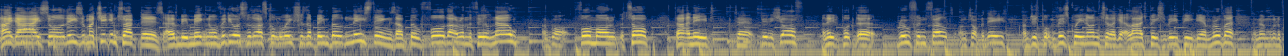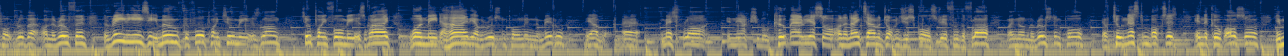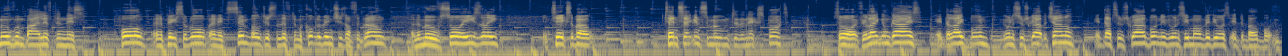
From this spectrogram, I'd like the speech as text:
Hi guys, so these are my chicken tractors. I haven't been making no videos for the last couple of weeks because I've been building these things. I've built four that are on the field now. I've got four more up the top that I need to finish off. I need to put the roofing felt on top of these. I'm just putting Visqueen on until I get a large piece of EPDM rubber and then I'm going to put rubber on the roofing. They're really easy to move. They're 4.2 metres long 2.4 metres wide, 1 metre high. They have a roosting pole in the middle. They have a mesh floor in the actual coop area. So on a night time, the droppings just go straight through the floor when they're on the roosting pole. You have two nesting boxes in the coop also. You move them by lifting this pole and a piece of rope and it's simple just to lift them a couple of inches off the ground and they move so easily. It takes about 10 seconds to move them to the next spot. So if you like them guys, hit the like button. If you want to subscribe to the channel, hit that subscribe button. If you want to see more videos, hit the bell button.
